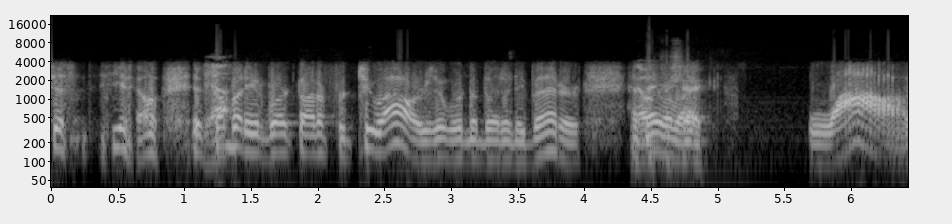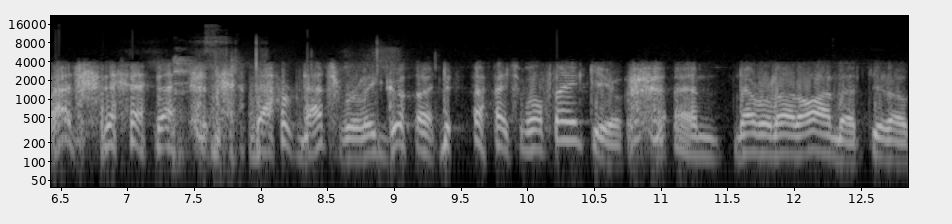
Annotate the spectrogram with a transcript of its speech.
just you know, if Yeah. somebody had worked on it for two hours, it wouldn't have been any better. And No, they were sure. like. Wow, that's that, that, that's really good. I said, well, thank you, and never let on that you know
